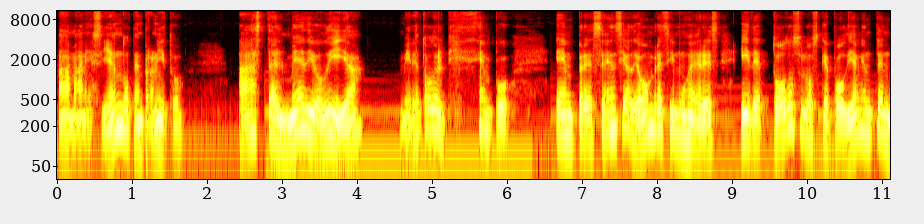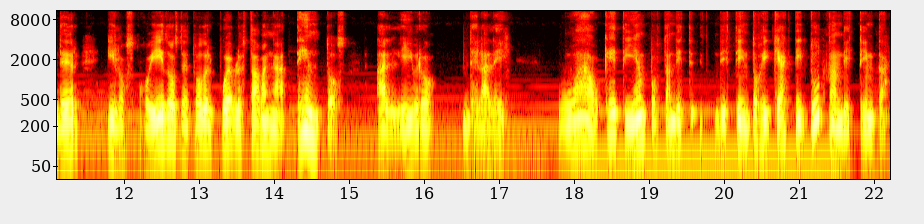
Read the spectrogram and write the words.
amaneciendo tempranito, hasta el mediodía, mire todo el tiempo, en presencia de hombres y mujeres y de todos los que podían entender y los oídos de todo el pueblo estaban atentos al libro de la ley. ¡Wow! ¡Qué tiempos tan distintos y qué actitud tan distinta!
